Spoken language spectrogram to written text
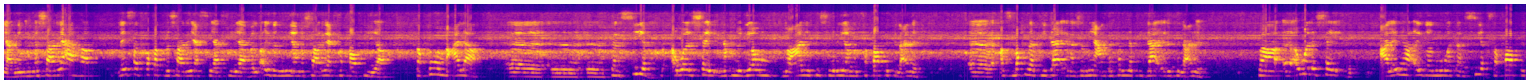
يعني من مشاريعها ليست فقط مشاريع سياسية بل أيضا هي مشاريع ثقافية تقوم على ترسيخ أول شيء نحن اليوم نعاني في سوريا من ثقافة العنف. آه، أصبحنا في دائرة جميعا دخلنا في دائرة العنف. فأول شيء عليها أيضا هو ترسيخ ثقافة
